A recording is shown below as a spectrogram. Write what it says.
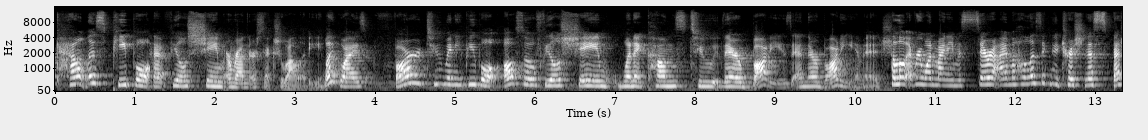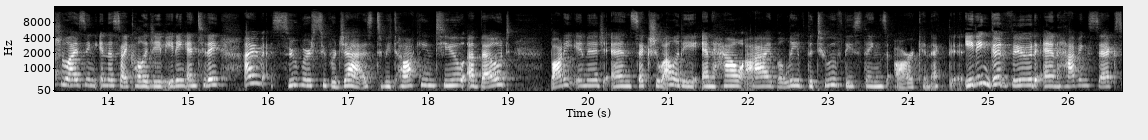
countless people that feel shame around their sexuality. Likewise, far too many people also feel shame when it comes to their bodies and their body image. Hello everyone, my name is Sarah. I'm a holistic nutritionist specializing in the psychology of eating and today I'm super, super jazzed to be talking to you about body image and sexuality and how I believe the two of these things are connected. Eating good food and having sex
